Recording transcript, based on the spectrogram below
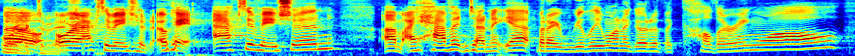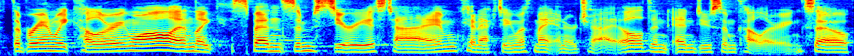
Or oh, activation. Or activation. Okay, activation. Um, I haven't done it yet, but I really want to go to the coloring wall, the brand week coloring wall, and like spend some serious time connecting with my inner child and, and do some coloring. So,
